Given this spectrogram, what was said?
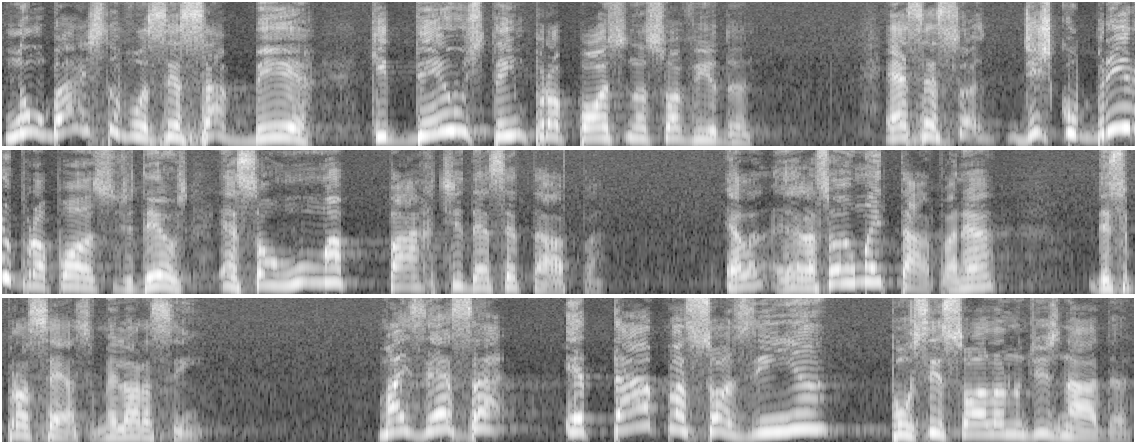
Não basta você saber que Deus tem propósito na sua vida. Essa é só, descobrir o propósito de Deus é só uma parte dessa etapa. Ela, ela só é uma etapa, né? Desse processo, melhor assim. Mas essa etapa sozinha, por si só, ela não diz nada.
